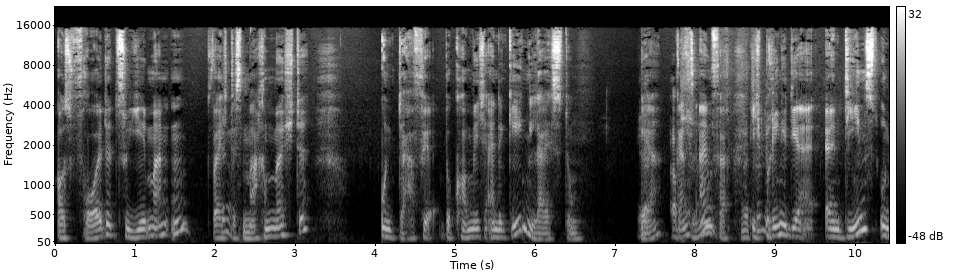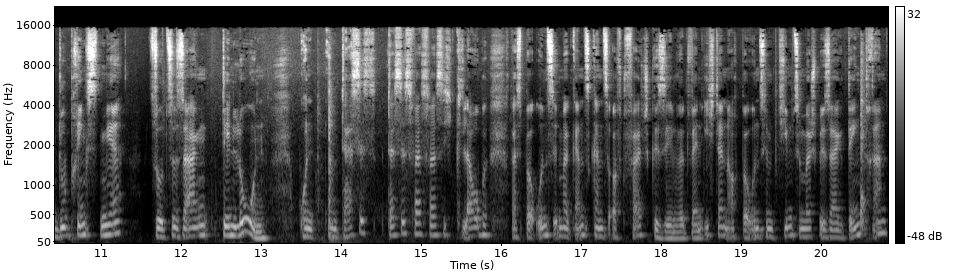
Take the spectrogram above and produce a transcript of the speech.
aus Freude zu jemandem, weil ich das machen möchte und dafür bekomme ich eine Gegenleistung. Ja, Ja, ganz einfach. Natürlich. Ich bringe dir einen Dienst und du bringst mir sozusagen den Lohn. Und, und das ist, das ist was, was ich glaube, was bei uns immer ganz, ganz oft falsch gesehen wird. Wenn ich dann auch bei uns im Team zum Beispiel sage, denk dran,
